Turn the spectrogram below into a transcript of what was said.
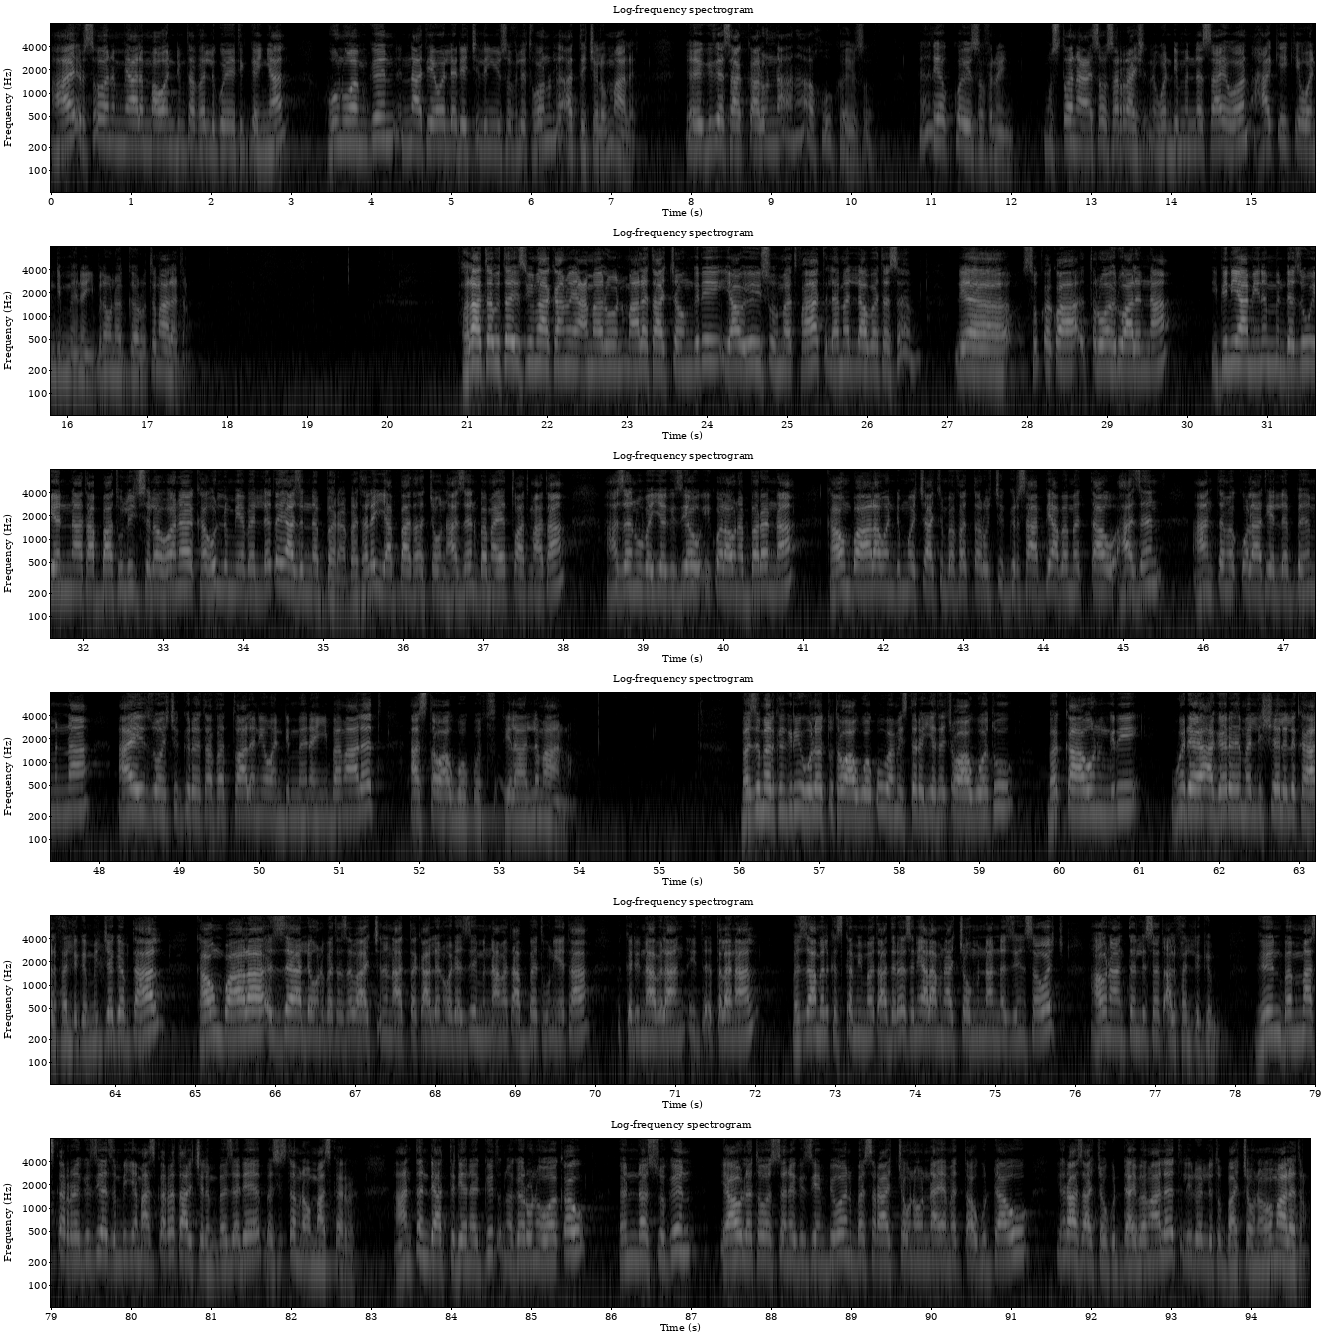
አይ እርስዎን የሚያለማ ወንድም ተፈልጎ የት ይገኛል? ሁኖም ግን እናቴ የወለደችልኝ ዩሱፍ ልትሆኑ አትችሉም አለች። ይህ ጊዜ ሳቃሉና አና አሁ ከዩሱፍ እኔ እኮ ዩሱፍ ነኝ። ሙስጠና ሰው ሰራሽ ወንድምነት ሳይሆን ሐቂቂ ወንድምህ ነኝ ብለው ነገሩት ማለት ነው ፈላ ተብተይስ ቢማ ካኑ ያዕመሉን ማለታቸው እንግዲህ ያው የዩሱፍ መጥፋት ለመላው ቤተሰብ ሱቀቋ ጥሎ ህዷልና ቢንያሚንም እንደዚሁ የእናት አባቱ ልጅ ስለሆነ ከሁሉም የበለጠ ያዝን ነበረ። በተለይ የአባታቸውን ሀዘን በማየት ጧት ማታ ሀዘኑ በየጊዜው ይቆላው ነበረና ካሁን በኋላ ወንድሞቻችን በፈጠሩት ችግር ሳቢያ በመጣው ሀዘን አንተ መቆላት የለብህምና አይዞህ ችግርህ ተፈቷል እኔ ወንድምህ ነኝ በማለት አስተዋወቁት ይላል ማለት ነው። በዚህ መልክ እንግዲህ ሁለቱ ተዋወቁ በሚስጥር እየተጨዋወቱ በቃ አሁን እንግዲህ ወደ አገርህ መልሼ ልልክህ አልፈልግም እጀ ገብተሃል ካሁን በኋላ እዛ ያለውን ቤተሰባችንን አጠቃለን ወደዚህ የምናመጣበት ሁኔታ እቅድና ብላን ጥለናል። በዛ መልክ እስከሚመጣ ድረስ እኔ አላምናቸውም እና እነዚህን ሰዎች አሁን አንተን ልሰጥ አልፈልግም ግን በማስቀርህ ጊዜ ዝም ብዬ ማስቀረት አልችልም። በዘዴ በሲስተም ነው ማስቀርህ አንተ እንዳትደነግጥ ነገሩን እወቀው። እነሱ ግን ያው ለተወሰነ ጊዜም ቢሆን በስራቸው ነውና የመጣው ጉዳዩ የራሳቸው ጉዳይ በማለት ሊዶልቱባቸው ነው ማለት ነው።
